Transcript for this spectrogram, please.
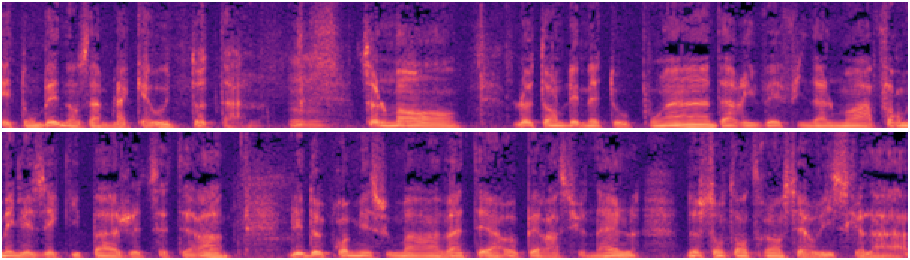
est tombé dans un blackout total. Seulement, le temps de les mettre au point, d'arriver finalement à former les équipages, etc., les deux premiers sous-marins 21 opérationnels ne sont entrés en service qu'à la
